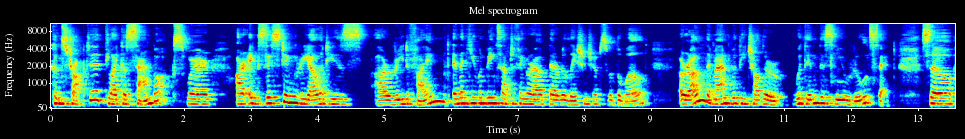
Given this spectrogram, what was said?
constructed like a sandbox where our existing realities are redefined and then human beings have to figure out their relationships with the world around them and with each other within this new rule set. So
